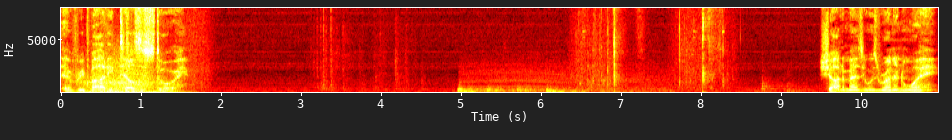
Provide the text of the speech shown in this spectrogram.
Everybody tells a story. Shot him as he was running away.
